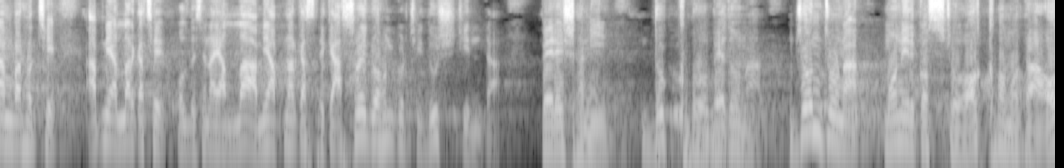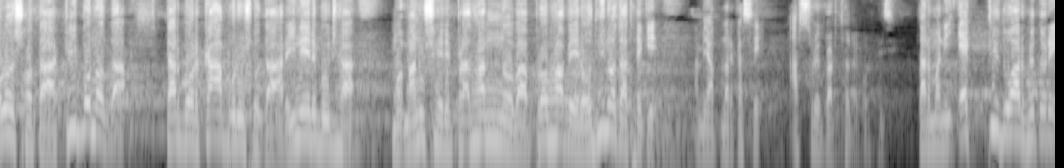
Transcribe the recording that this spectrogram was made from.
নাম্বার হচ্ছে, আপনি আল্লাহর কাছে বলতেছেন, আয় আল্লাহ, আমি আপনার কাছ থেকে আশ্রয় গ্রহণ করছি দুশ্চিন্তা। পেরেশানি, দুঃখ, বেদনা, যন্ত্রণা, মনের কষ্ট, অক্ষমতা, অলসতা, কৃপণতা, তারপর কাপুরুষতা, ঋণের বোঝা মানুষের প্রাধান্য বা প্রভাবের অধীনতা থেকে আমি আপনার কাছে আশ্রয় প্রার্থনা করতেছি। তার মানে একটি দোয়ার ভেতরে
